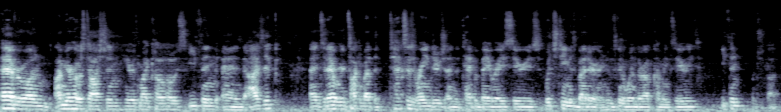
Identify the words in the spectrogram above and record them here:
Hey everyone, I'm your host Austin, here with my co-hosts Ethan and Isaac, and today we're going to talk about the Texas Rangers and the Tampa Bay Rays series. Which team is better and who's going to win their upcoming series? Ethan, what's your thoughts?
